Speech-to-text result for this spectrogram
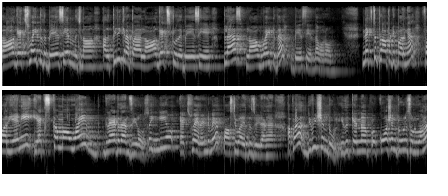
log X Y to the பேஸே இருந்துச்சுன்னா அதை பிரிக்கிறப்ப லாக் எக்ஸ் டு த பேஸே plus log Y to the பேஸே தான் வரும். நெக்ஸ்ட் ப்ராப்பர்ட்டி பாருங்கள் for any X comma Y greater than zero so இங்கேயும் எக்ஸ் ஒய் ரெண்டுமே பாசிட்டிவாக இருக்குன்னு சொல்லிடுறாங்க அப்போ டிவிஷன் ரூல் இதுக்கு என்ன கோஷன் ரூல்னு சொல்லுவாங்க?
